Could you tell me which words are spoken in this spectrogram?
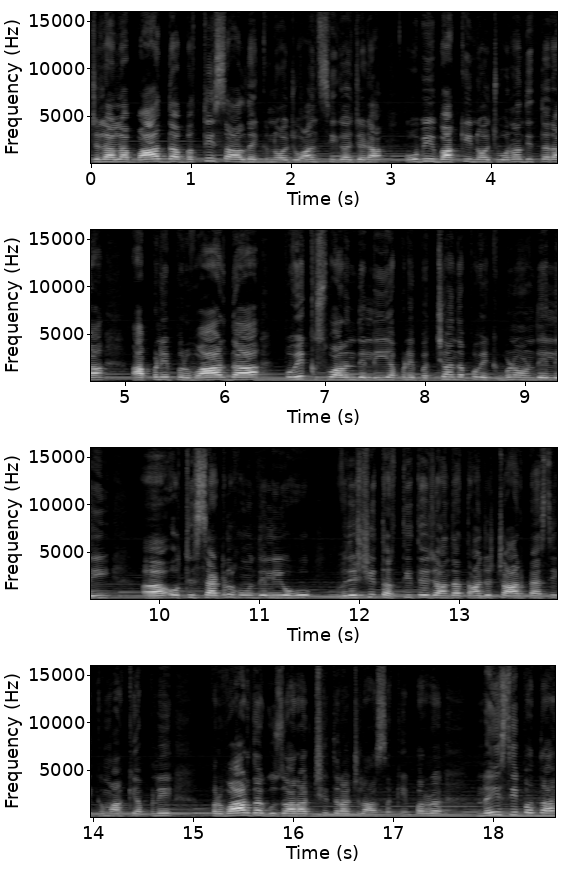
ਜਲਾਲਾਬਾਦ ਦਾ 32 ਸਾਲ ਦਾ ਇੱਕ ਨੌਜਵਾਨ ਸੀਗਾ ਜਿਹੜਾ, ਉਹ ਵੀ ਬਾਕੀ ਨੌਜਵਾਨਾਂ ਦੀ ਤਰ੍ਹਾਂ ਆਪਣੇ ਪਰਿਵਾਰ ਦਾ ਭਵਿੱਖ ਸਵਾਰਨ ਦੇ ਲਈ, ਆਪਣੇ ਬੱਚਿਆਂ ਦਾ ਭਵਿੱਖ ਬਣਾਉਣ ਦੇ ਲਈ ਉੱਥੇ ਸੈਟਲ ਹੋਣ ਦੇ ਲਈ ਉਹ ਵਿਦੇਸ਼ੀ ਧਰਤੀ ਤੇ ਜਾਂਦਾ ਤਾਂ ਜੋ ਚਾਰ ਪੈਸੇ ਕਮਾ ਕੇ ਆਪਣੇ ਪਰਿਵਾਰ ਦਾ ਗੁਜ਼ਾਰਾ ਅੱਛੀ ਤਰ੍ਹਾਂ ਚਲਾ ਸਕੇ। ਪਰ ਨਹੀਂ ਸੀ ਪਤਾ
